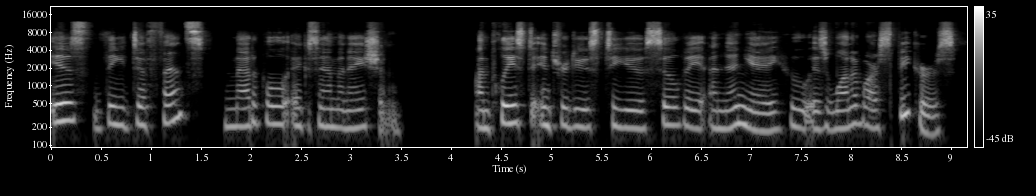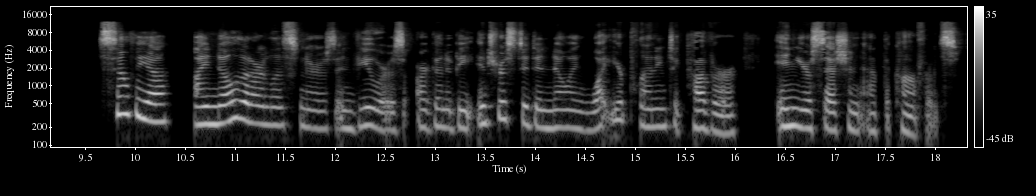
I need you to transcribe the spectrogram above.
is the defense medical examination. I'm pleased to introduce to you Silvia Aninye, who is one of our speakers. Silvia, I know that our listeners and viewers are going to be interested in knowing what you're planning to cover in your session at the conference.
